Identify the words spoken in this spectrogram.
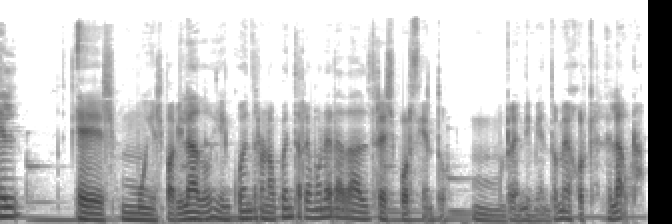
Él es muy espabilado y encuentra una cuenta remunerada al 3%, un rendimiento mejor que el de Laura,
